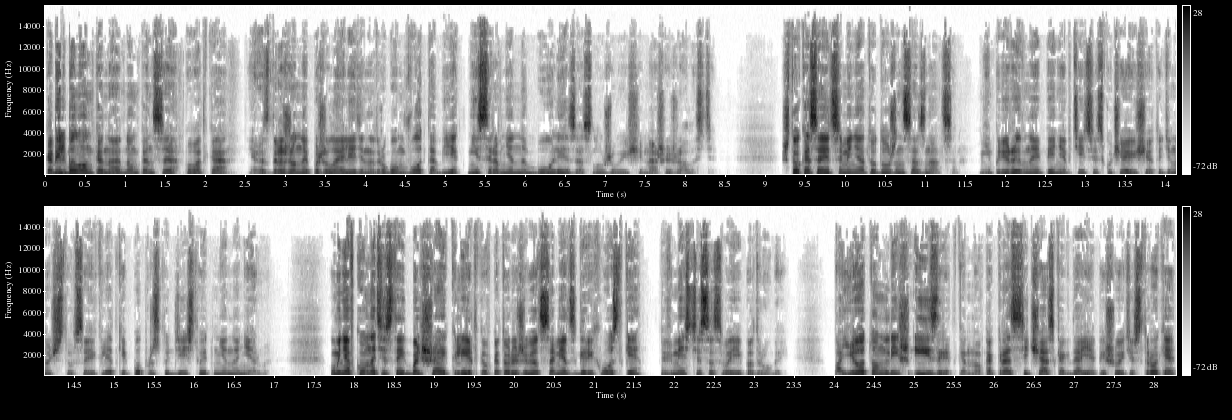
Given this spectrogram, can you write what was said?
Кабель-баллонка на одном конце поводка и раздраженная пожилая леди на другом — вот объект, несравненно более заслуживающий нашей жалости. Что касается меня, то должен сознаться. Непрерывное пение птицы, скучающей от одиночества в своей клетке, попросту действует мне на нервы. У меня в комнате стоит большая клетка, в которой живет самец горехвостки вместе со своей подругой. Поет он лишь изредка, но как раз сейчас, когда я пишу эти строки,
